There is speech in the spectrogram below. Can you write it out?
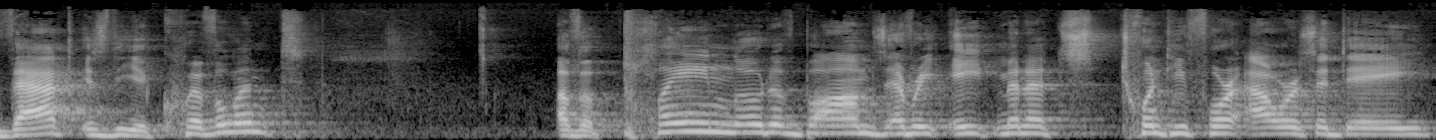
That is the equivalent of a plane load of bombs every eight minutes, 24 hours a day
